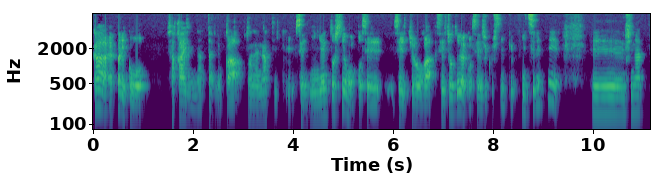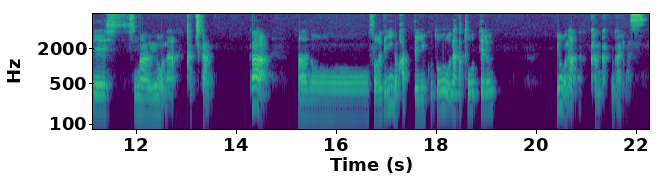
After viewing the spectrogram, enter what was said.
が、やっぱりこう、社会人になったりとか、大人になっていく、人間としてもこう成長が、成長というかこう成熟していくにつれて、えー、失ってしまうような価値観が、あのー、それでいいのかっていうことをなんか通ってるような感覚があります。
